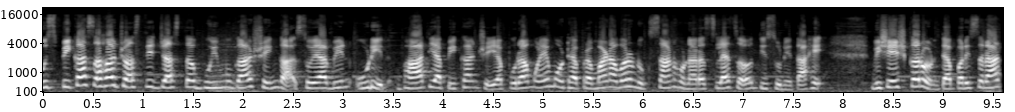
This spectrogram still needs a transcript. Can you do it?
ऊस पिकासह जास्तीत जास्त भुईमुगा शेंगा सोयाबीन उडीद भात या पिकांचे या पुरामुळे मोठ्या प्रमाणावर नुकसान होणार असल्याचं दिसून येत आहे. विशेष करून त्या परिसरात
